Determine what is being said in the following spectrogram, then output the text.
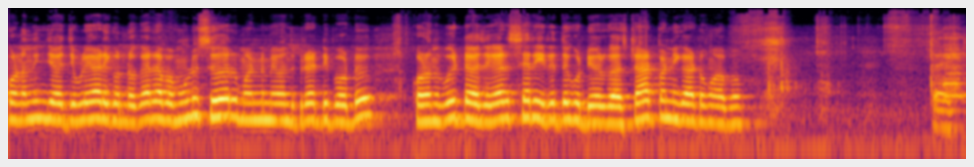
கொண்டு வந்து இங்கே வச்சு விளையாடி கொண்டு இருக்கார். அப்போ முழு சேறு மண்ணுமே வந்து பிரட்டி போட்டு கொண்டு வந்து வீட்டை வச்சுக்காரு. சரி ரித்துக்குட்டி ஒரு ஸ்டார்ட் பண்ணி காட்டுங்க அப்போ ரைட்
